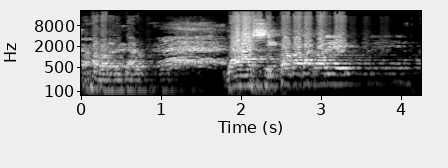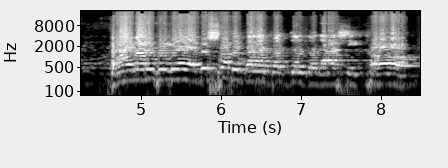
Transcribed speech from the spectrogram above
কথা বলে কেন? যারা শিক্ষকতা করে, প্রাইমারি থেকে বিশ্ববিদ্যালয় পর্যন্ত যারা শিক্ষক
